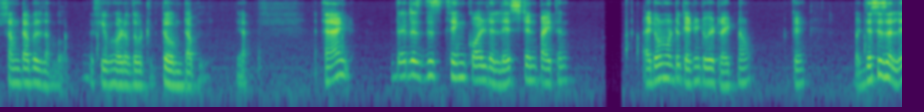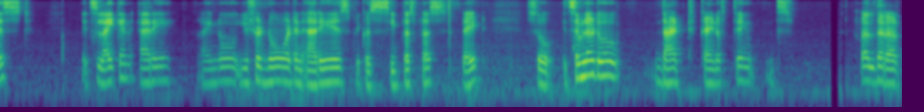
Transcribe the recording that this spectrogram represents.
some double number, if you've heard of the term double. Yeah. And there is this thing called a list in Python. I don't want to get into it right now. OK, but this is a list. It's like an array. I know you should know what an array is because C++, right? So it's similar to that kind of thing. It's well, there are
